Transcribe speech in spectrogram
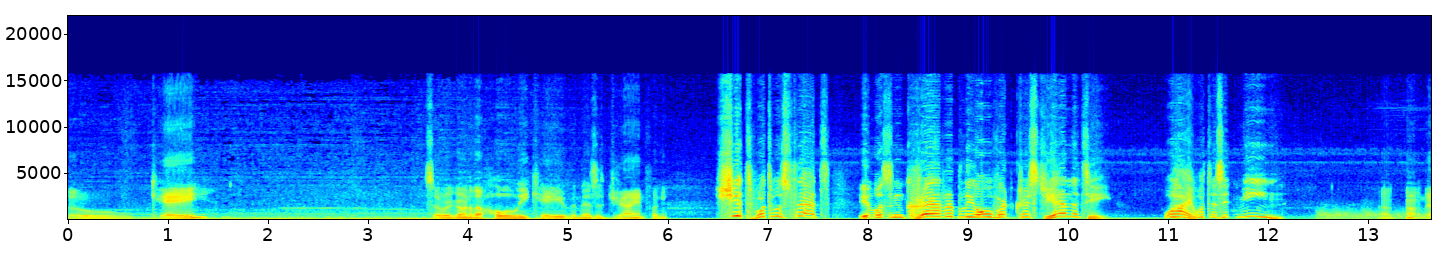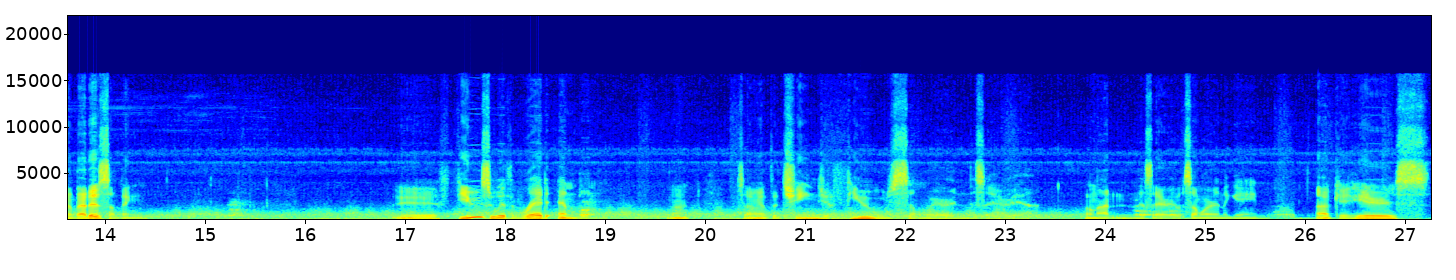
Okay. So we're going to the holy cave and there's a giant fucking... Shit, what was that? It was incredibly overt Christianity. Why? What does it mean? Oh, oh no, that is something. Uh, fuse with red emblem. Alright, So I'm going to have to change a fuse somewhere in this area. Well, not in this area, but somewhere in the game. Okay, here's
